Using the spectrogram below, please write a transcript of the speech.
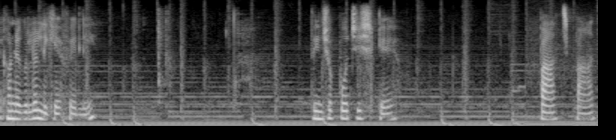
এখন এগুলো লিখে ফেলি। তিনশো পঁচিশকে পাঁচ পাঁচ,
